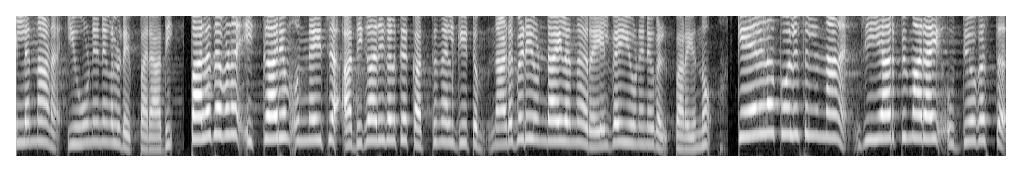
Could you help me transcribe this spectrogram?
ഇല്ലെന്നാണ് യൂണിയനുകളുടെ പരാതി. പലതവണ ഇക്കാര്യം ഉന്നയിച്ച അധികാരികൾക്ക് കത്ത് നൽകിയിട്ടും നടപടിയുണ്ടായില്ലെന്ന് റെയിൽവേ യൂണിയനുകൾ പറയുന്നു. കേരള പോലീസിൽ നിന്നാണ് ജി ആർ പിമാരായി ഉദ്യോഗസ്ഥർ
